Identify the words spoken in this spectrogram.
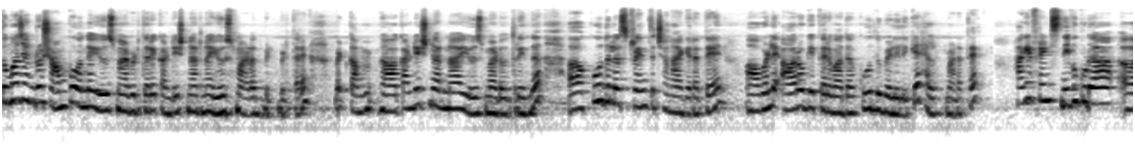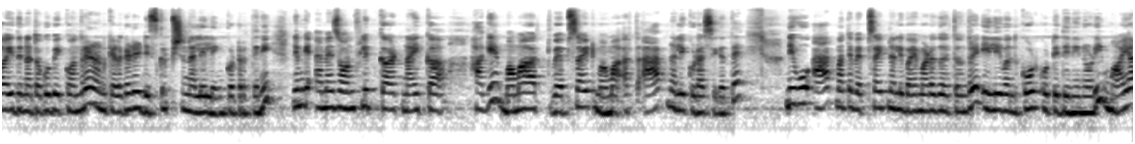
ತುಂಬ ಜನರು ಶಾಂಪು ಒಂದೇ ಯೂಸ್ ಮಾಡಿಬಿಡ್ತಾರೆ ಕಂಡೀಷ್ನರ್ನ ಯೂಸ್ ಮಾಡೋದು ಬಿಟ್ಬಿಡ್ತಾರೆ. ಬಟ್ ಕಮ್ ಕಂಡೀಷ್ನರ್ನ ಯೂಸ್ ಮಾಡೋದ್ರಿಂದ ಕೂದಲ ಸ್ಟ್ರೆಂತ್ ಚೆನ್ನಾಗಿರುತ್ತೆ ಒಳ್ಳೆ ಆರೋಗ್ಯಕರವಾದ ಕೂದಲು ಬೆಳಿಲಿಕ್ಕೆ ಹೆಲ್ಪ್ ಮಾಡುತ್ತೆ. ಹಾಗೆ ಫ್ರೆಂಡ್ಸ್ ನೀವು ಕೂಡ ಇದನ್ನು ತಗೋಬೇಕು ಅಂದರೆ ನಾನು ಕೆಳಗಡೆ ಡಿಸ್ಕ್ರಿಪ್ಷನಲ್ಲಿ ಲಿಂಕ್ ಕೊಟ್ಟಿರ್ತೀನಿ. ನಿಮಗೆ ಅಮೆಝಾನ್ ಫ್ಲಿಪ್ಕಾರ್ಟ್ ನೈಕಾ ಹಾಗೆ ಮಮಾ ಅರ್ತ್ ವೆಬ್ಸೈಟ್ ಮಮಾ ಅರ್ತ್ ಆ್ಯಪ್ನಲ್ಲಿ ಕೂಡ ಸಿಗುತ್ತೆ. ನೀವು ಆ್ಯಪ್ ಮತ್ತು ವೆಬ್ಸೈಟ್ನಲ್ಲಿ ಬೈ ಮಾಡೋದು ಅಂದರೆ ಇಲ್ಲಿ ಒಂದು ಕೋಡ್ ಕೊಟ್ಟಿದ್ದೀನಿ ನೋಡಿ ಮಾಯಾ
